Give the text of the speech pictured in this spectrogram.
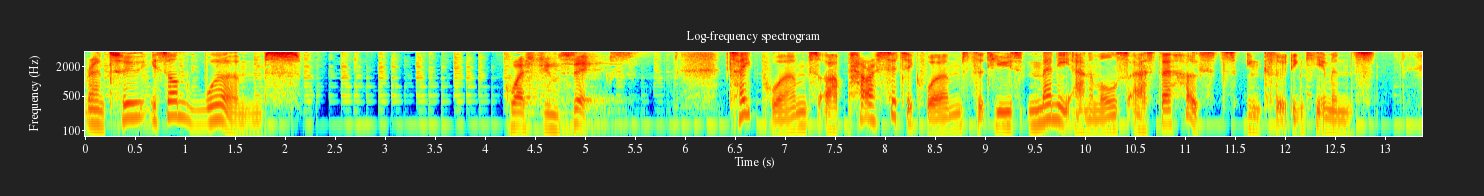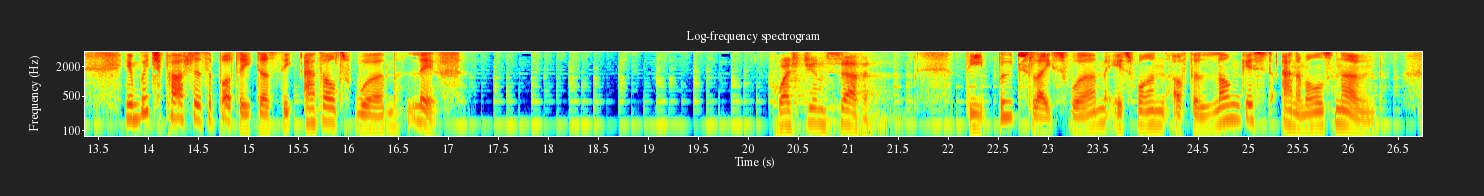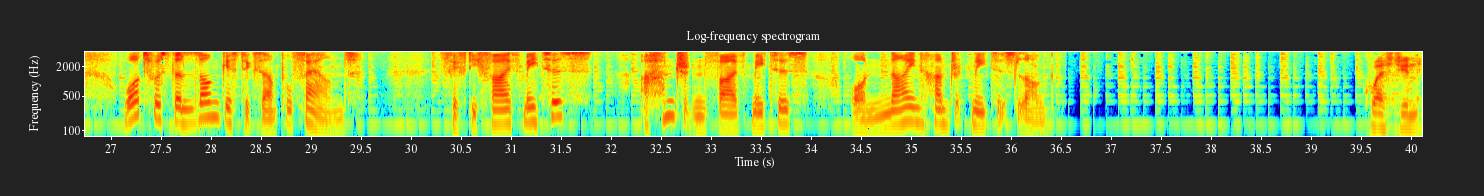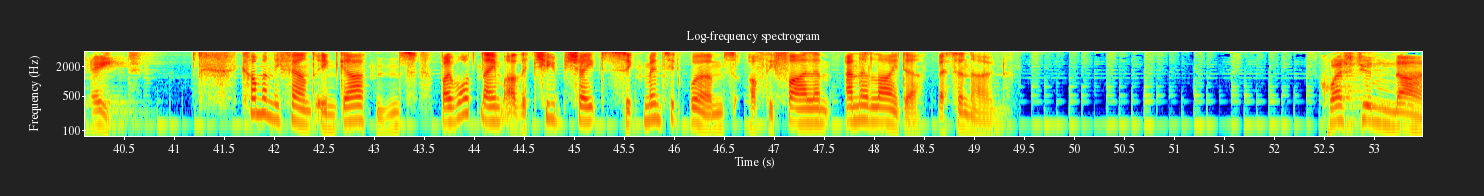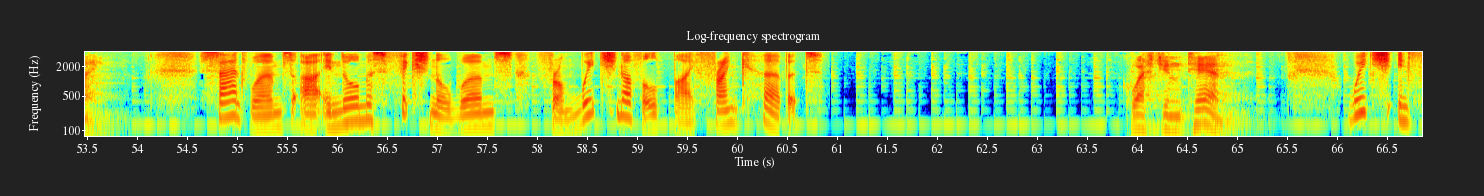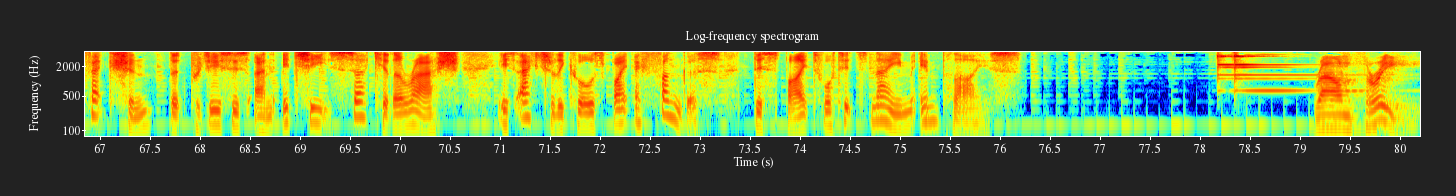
Round two is on worms. Question 6. Tapeworms are parasitic worms that use many animals as their hosts, including humans. In which part of the body does the adult worm live? Question 7. The bootlace worm is one of the longest animals known. What was the longest example found? 55 metres, 105 metres, or 900 metres long? Question 8. Commonly found in gardens, by what name are the tube-shaped segmented worms of the phylum Annelida better known? Question 9. Sandworms are enormous fictional worms from which novel by Frank Herbert? Question 10. Which infection that produces an itchy circular rash is actually caused by a fungus, despite what its name implies? Round 3.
